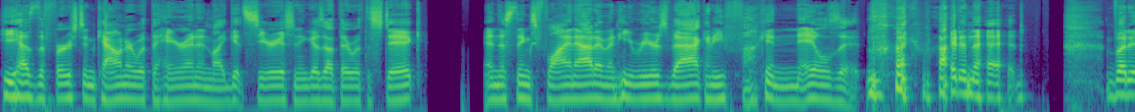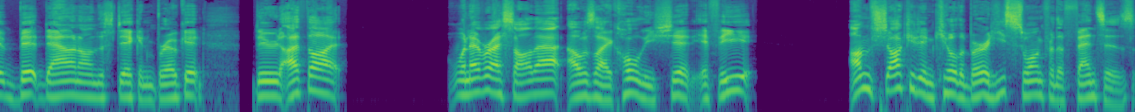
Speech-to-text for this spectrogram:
he has the first encounter with the heron and like gets serious and he goes out there with the stick and this thing's flying at him and he rears back and he fucking nails it like right in the head. but it bit down on the stick and broke it. Dude, I thought whenever I saw that, I was like, holy shit, if he I'm shocked he didn't kill the bird. He swung for the fences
